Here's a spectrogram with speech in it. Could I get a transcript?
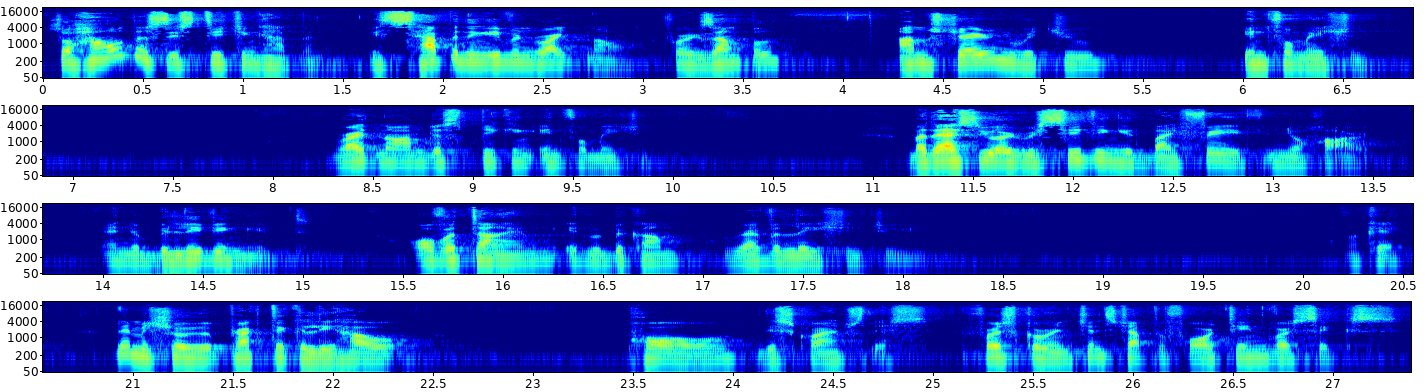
So, how does this teaching happen? It's happening even right now. For example, I'm sharing with you information. Right now, I'm just speaking information. But as you are receiving it by faith in your heart and you're believing it, over time, it will become revelation to you. Okay? Let me show you practically how Paul describes this. 1 Corinthians chapter 14 verse 6.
